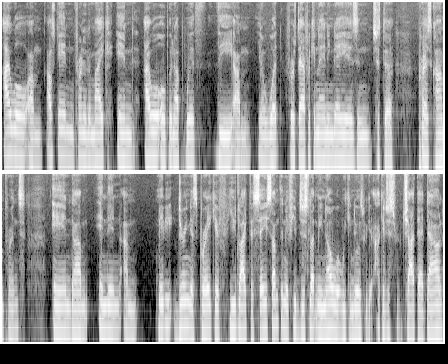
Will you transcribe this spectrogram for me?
I will um, I'll stand in front of the mic and I will open up with the um, you know what First African Landing Day is and just a press conference, and um, and then um, maybe during this break, if you'd like to say something, if you just let me know, what we can do is we can, I can just jot that down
